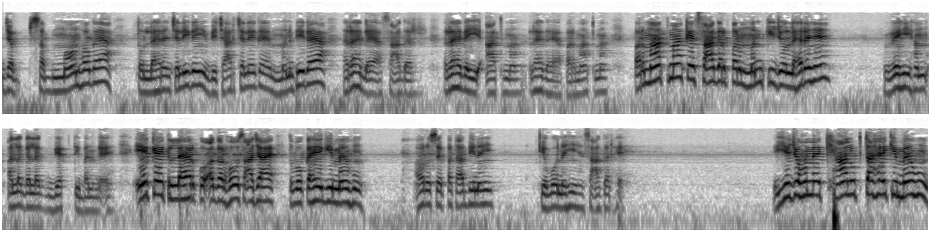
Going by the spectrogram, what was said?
जब सब मौन हो गया तो लहरें चली गई, विचार चले गए, मन भी गया, रह गया सागर। रह गई आत्मा, रह गया परमात्मा। परमात्मा के सागर पर मन की जो लहरें हैं वे ही हम अलग अलग व्यक्ति बन गए। एक एक लहर को अगर होश आ जाए तो वो कहेगी, मैं हूँ। और उसे पता भी नहीं कि वो नहीं है, सागर है। ये जो हमें ख्याल उठता है कि मैं हूँ,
